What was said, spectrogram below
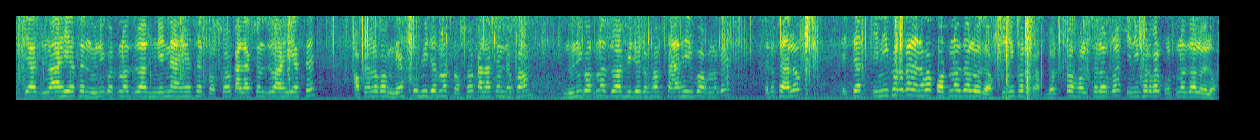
এতিয়া যোৰা আহি আছে নুনি কটনৰ যোৰা ধুনীয়া ধুনীয়া আহি আছে। টচৰ কালেকশ্যন যোৰা আহি আছে। আপোনালোকক নেক্সটটো ভিডিঅ'ত মই টচৰ কালেকশ্যন দেখুৱাম। নুনি কটনৰ যোৰা ভিডিঅ' দেখুৱাম। চাই থাকিব আপোনালোকে। এইটো চাই লওক। এতিয়া তিনিশ টকাত এনেকুৱা কটনৰ যোৰা লৈ যাওক তিনিশ টকাত। দত্ত হ'লচেলৰ পৰা তিনিশ টকাত কটনৰ যোৰা লৈ লওক।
